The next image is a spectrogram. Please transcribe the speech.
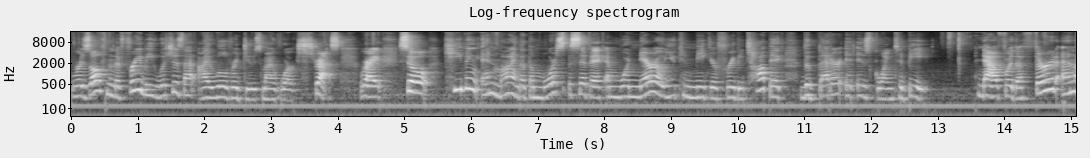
result from the freebie, which is that I will reduce my work stress, right? So, keeping in mind that the more specific and more narrow you can make your freebie topic, the better it is going to be. Now, for the third and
